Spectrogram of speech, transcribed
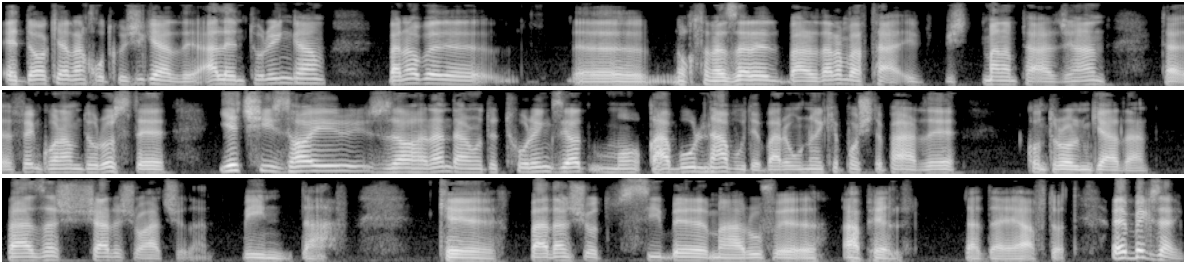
ادعا کردن خودکشی کرده. الن تورینگ هم بنا به نقطه نظر برادرم و منم ترجیحاً فکر کنم درسته. یه چیزهایی ظاهرا در مورد تورینگ زیاد قبول نبوده برای اونایی که پشت پرده کنترل می‌کردن و ازش شر شاهد شدن به این نحو که بعدا شد سیب معروف اپل در دهه هفتاد. بگذاریم.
